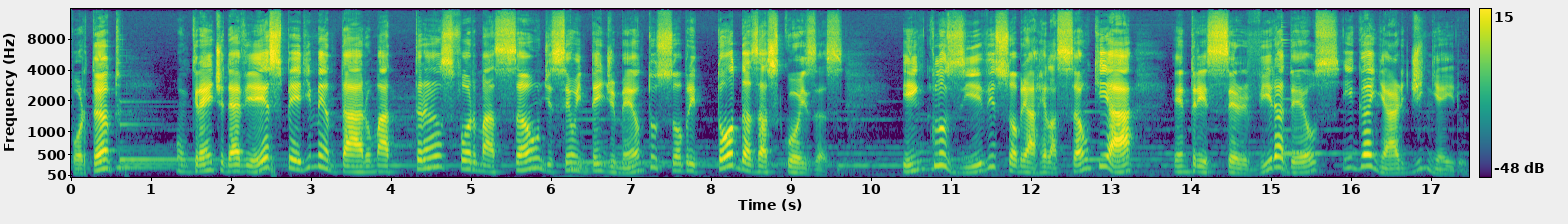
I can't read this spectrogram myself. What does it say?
Portanto, um crente deve experimentar uma transformação de seu entendimento sobre todas as coisas, inclusive sobre a relação que há entre servir a Deus e ganhar dinheiro.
